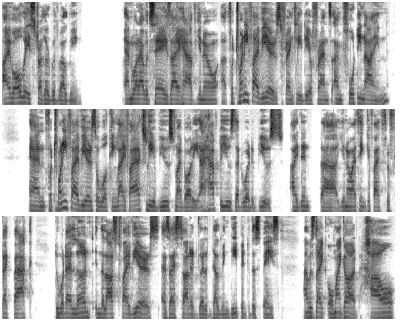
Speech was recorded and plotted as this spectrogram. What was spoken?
I've always struggled with well being. And what I would say is, I have, you know, uh, for 25 years, frankly, dear friends, I'm 49. And for 25 years of working life, I actually abused my body. I have to use that word abused. I didn't, uh, you know, I think if I reflect back to what I learned in the last five years as I started delving deep into the space, I was like, oh my God, how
